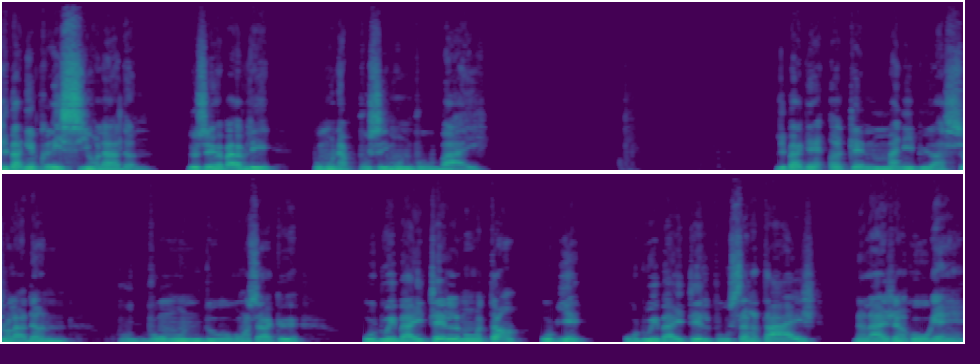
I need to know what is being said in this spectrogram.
Li pa gen presyon la don. Le seye pa vle pou moun ap puse moun pou bay. Li pa gen anken manipulasyon la don pou bon moun dou kon sa ke ou dwe bay tel montan ou bien ou dwe bay tel pousantaj nan la jan ko gen.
